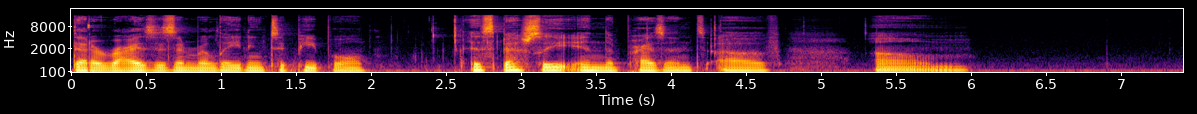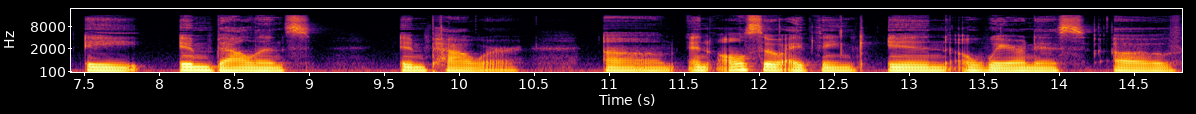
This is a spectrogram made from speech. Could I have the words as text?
that arises in relating to people, especially in the presence of um, a imbalance in power, um, and also I think in awareness of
